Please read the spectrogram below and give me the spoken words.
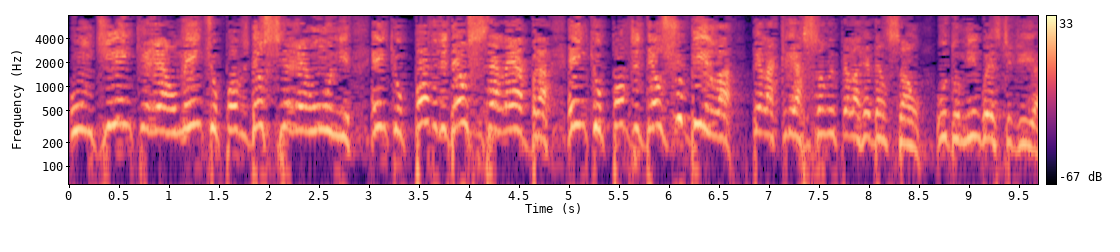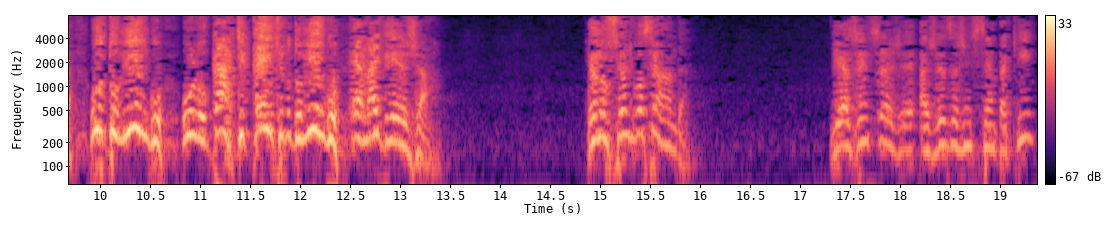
um dia em que realmente o povo de Deus se reúne, em que o povo de Deus celebra, em que o povo de Deus jubila pela criação e pela redenção. O domingo é este dia. O domingo, o lugar de crente no domingo é na igreja. Eu não sei onde você anda. E às vezes, às vezes a gente senta aqui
